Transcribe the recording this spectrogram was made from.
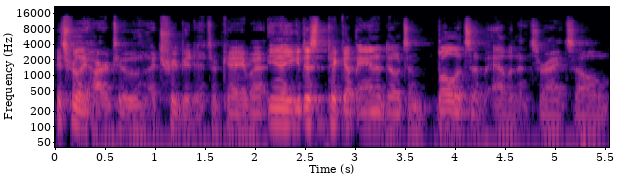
It's really hard to attribute it, okay? But, you know, you could just pick up anecdotes and bullets of evidence, right? So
